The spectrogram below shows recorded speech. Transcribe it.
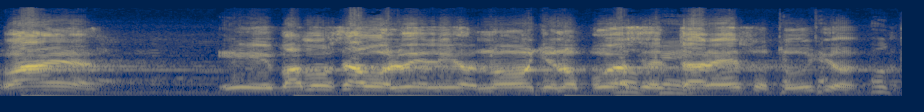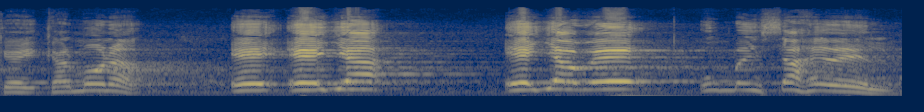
vaya, y vamos a volver. Le dijo, no, yo no puedo aceptar eso tuyo. Ok, Carmona, e- ella, ella ve un mensaje de él,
